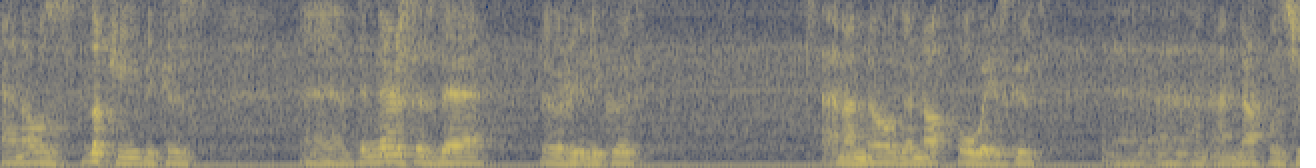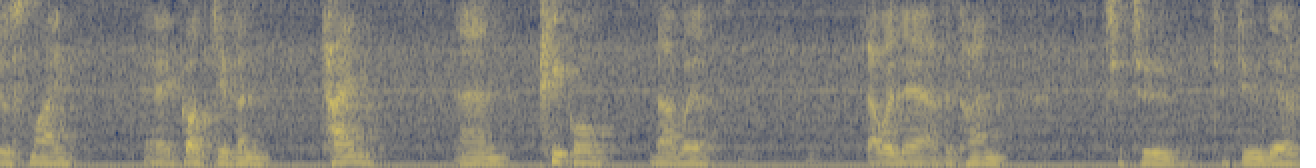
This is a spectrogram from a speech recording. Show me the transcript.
And I was lucky because uh, the nurses there, they were really good. And I know they're not always good. Uh, and, and that was just my uh, God given time and people that were that were there at the time to, to, to do their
